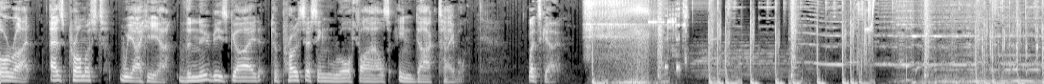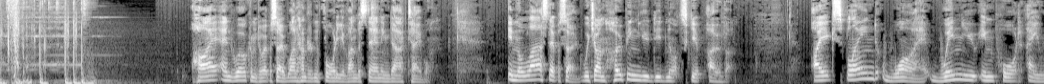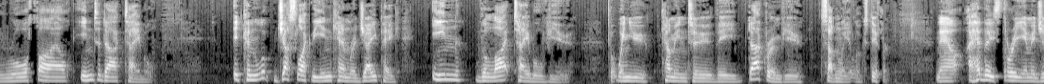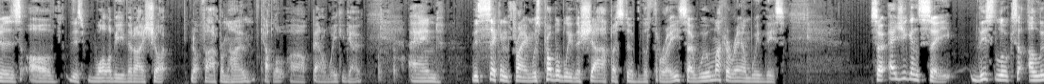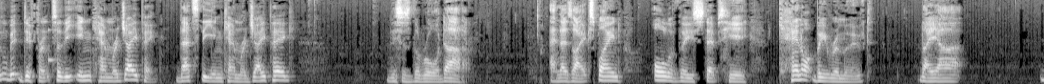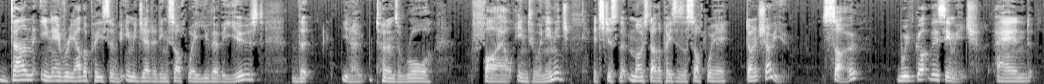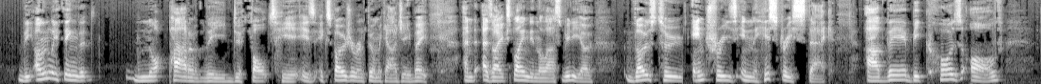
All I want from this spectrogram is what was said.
All right, as promised, we are here. The newbie's guide to processing raw files in Darktable. Let's go. Hi, and welcome to episode 140 of Understanding Darktable. In the last episode, which I'm hoping you did not skip over, I explained why when you import a raw file into Darktable, it can look just like the in-camera JPEG in the light table view, but when you come into the darkroom view, suddenly it looks different. Now, I had these three images of this wallaby that I shot not far from home, a couple of oh, about a week ago, and this second frame was probably the sharpest of the three, so we'll muck around with this. So as you can see, this looks a little bit different to the in-camera JPEG. That's the in-camera JPEG. This is the raw data. And as I explained, all of these steps here cannot be removed. They are done in every other piece of image editing software you've ever used that you know, turns a raw file into an image. It's just that most other pieces of software don't show you. So we've got this image, and the only thing that's not part of the defaults here is exposure and filmic RGB. And as I explained in the last video, those two entries in the history stack are there because of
